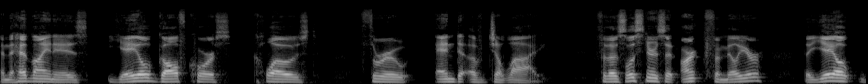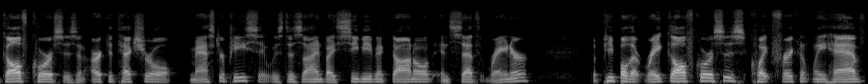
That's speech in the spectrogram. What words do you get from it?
and the headline is Yale Golf Course closed through end of July. For those listeners that aren't familiar, the Yale Golf Course is an architectural masterpiece. It was designed by C.B. Macdonald and Seth Rayner. The people that rate golf courses quite frequently have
